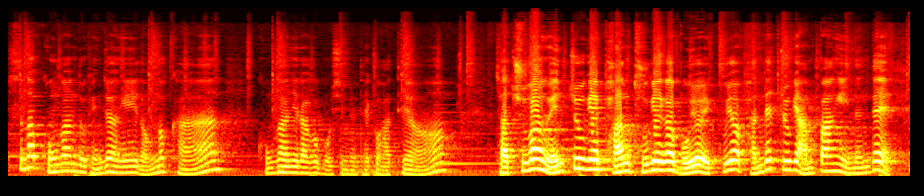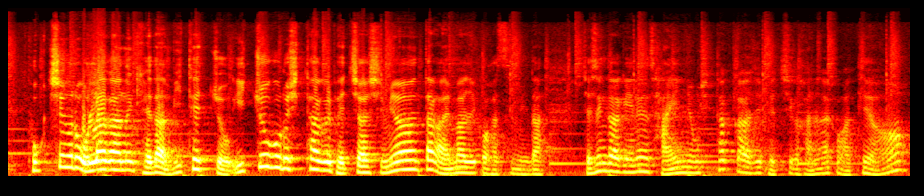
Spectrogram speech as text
수납 공간도 굉장히 넉넉한 공간이라고 보시면 될 것 같아요. 자, 주방 왼쪽에 방 두 개가 모여 있고요. 반대쪽에 안방이 있는데 복층으로 올라가는 계단 밑에 쪽 이쪽으로 식탁을 배치하시면 딱 알맞을 것 같습니다. 제 생각에는 4인용 식탁까지 배치가 가능할 것 같아요.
